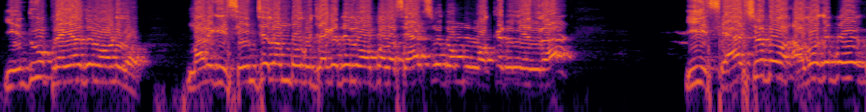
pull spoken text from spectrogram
ఎందుకు ప్రయోజనం ఉండదు? మనకి సంచలంబు జగతి లోపల శాశ్వతంబు ఒక్కటి లేదురా. ఈ శాశ్వతం అవ్వకపోక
